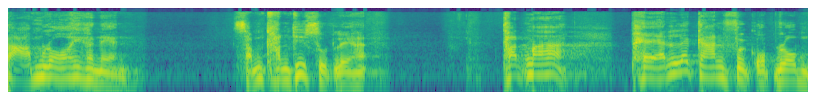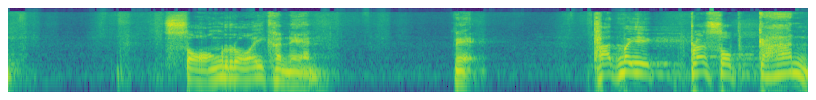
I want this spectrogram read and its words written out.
สามร้อยคะแนนสำคัญที่สุดเลยฮะถัดมาแผนและการฝึกอบรม 200 คะแนนเนี่ยถัดมาอีกประสบการณ์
